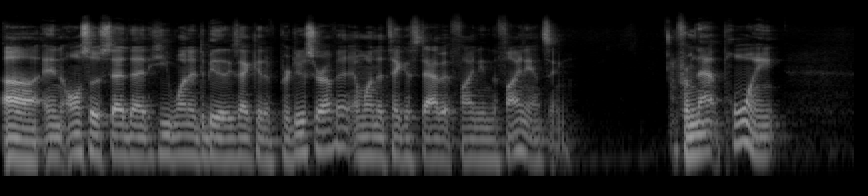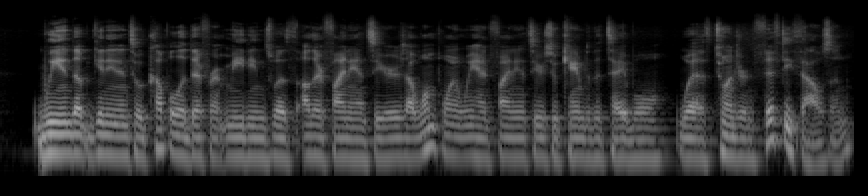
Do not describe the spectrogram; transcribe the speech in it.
uh, and also said that he wanted to be the executive producer of it and wanted to take a stab at finding the financing. From that point, we end up getting into a couple of different meetings with other financiers. At one point, we had financiers who came to the table with 250,000,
